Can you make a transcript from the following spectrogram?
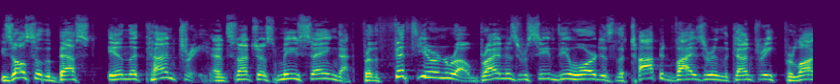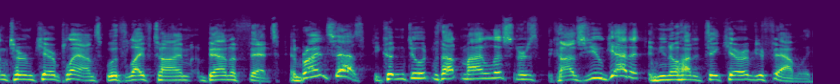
He's also the best in the country. And it's not just me saying that. For the fifth year in a row, Brian has received the award as the top advisor in the country for long term care plans with lifetime benefits. And Brian says he couldn't do it without my listeners because you get it and you know how to take care of your family.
